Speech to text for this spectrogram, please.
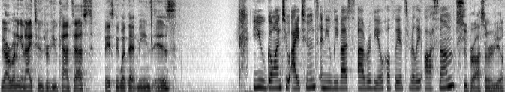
we are running an iTunes review contest. Basically, what that means is You go onto iTunes and you leave us a review. Hopefully, it's really awesome. super awesome review.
